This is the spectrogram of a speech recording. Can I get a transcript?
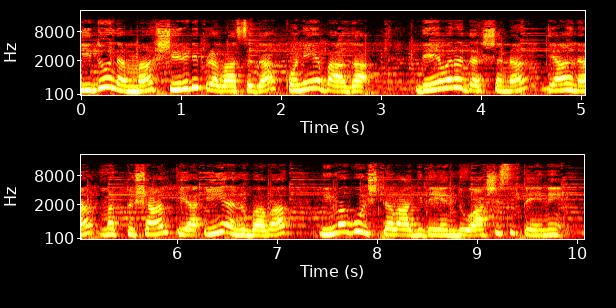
ಇದು ನಮ್ಮ ಶಿರಡಿ ಪ್ರವಾಸದ ಕೊನೆಯ ಭಾಗ. ದೇವರ ದರ್ಶನ, ಧ್ಯಾನ ಮತ್ತು ಶಾಂತಿಯ ಈ ಅನುಭವ ನಿಮಗೂ ಇಷ್ಟವಾಗಿದೆ ಎಂದು ಆಶಿಸುತ್ತೇನೆ.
